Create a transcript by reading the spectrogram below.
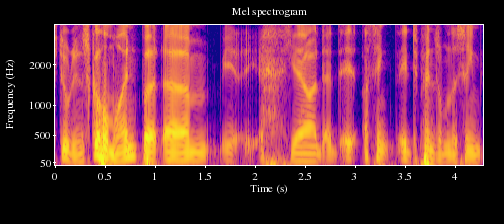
Still didn't score mine, but um, yeah, I- think it depends on the team,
